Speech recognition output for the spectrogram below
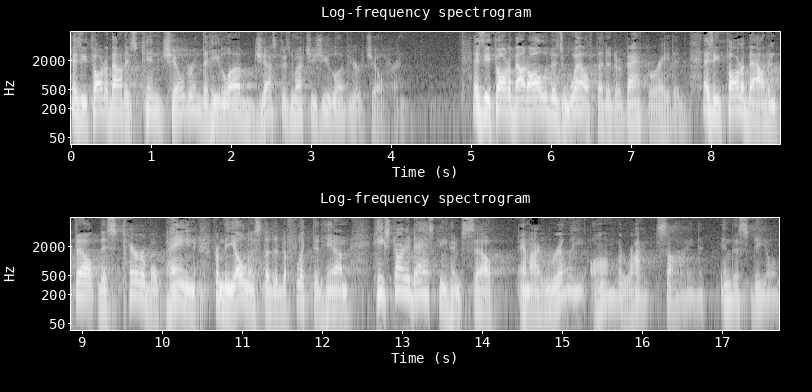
as he thought about his 10 children that he loved just as much as you love your children as he thought about all of his wealth that had evaporated, as he thought about and felt this terrible pain from the illness that had afflicted him, he started asking himself, Am I really on the right side in this deal?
